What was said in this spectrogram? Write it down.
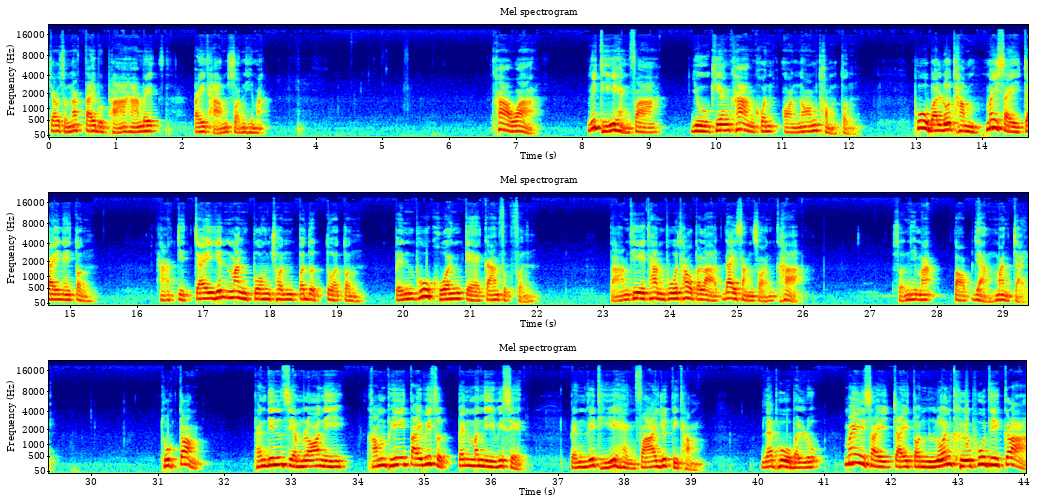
เจ้าสำนักไตบุตรผาหาไปไปถามสนหิมะ ข้าว่า วิถีแห่งฟ้าอยู่เคียงข้างคนอ่อนน้อมถ่อมตน ผู้บรรลุธรรมไม่ใส่ใจในตน หากจิตใจยึดมั่นปวงชนประดุดตัวตน เป็นผู้ควรแก่การฝึกฝน ตามที่ท่านผู้เท่าประหลาดได้สั่งสอนข้าสนหิมะตอบอย่างมั่นใจ ถูกต้อง แผ่นดินเสียมล้อนี้คำพีไตวิสุทธ์เป็นมณีวิเศษ เป็นวิถีแห่งฟ้ายุติธรรม และผู้บรรลุไม่ใส่ใจตนล้วนคือผู้ที่กล้า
